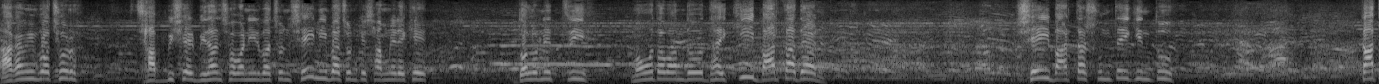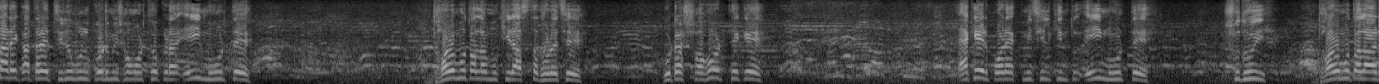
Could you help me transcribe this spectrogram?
আগামী বছর ছাব্বিশের বিধানসভা নির্বাচন, সেই নির্বাচনকে সামনে রেখে দলনেত্রী মমতা বন্দ্যোপাধ্যায় কি বার্তা দেন? সেই বার্তা শুনতেই কিন্তু কাতারে কাতারে তৃণমূল কর্মী সমর্থকরা এই মুহূর্তে ধর্মতলামুখী রাস্তা ধরেছে। গোটা শহর থেকে একের পর এক মিছিল কিন্তু এই মুহূর্তে শুধুই ধর্মতলার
